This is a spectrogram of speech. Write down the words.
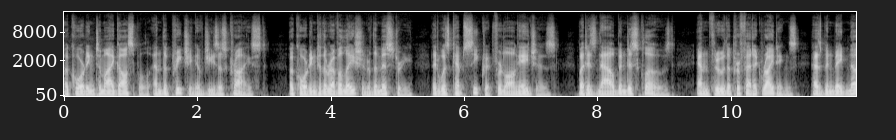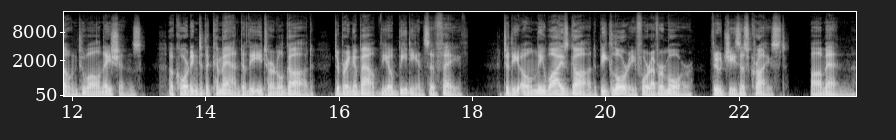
according to my gospel and the preaching of Jesus Christ, according to the revelation of the mystery that was kept secret for long ages, but has now been disclosed, and through the prophetic writings has been made known to all nations, according to the command of the eternal God, to bring about the obedience of faith. To the only wise God be glory for evermore, through Jesus Christ. Amen.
